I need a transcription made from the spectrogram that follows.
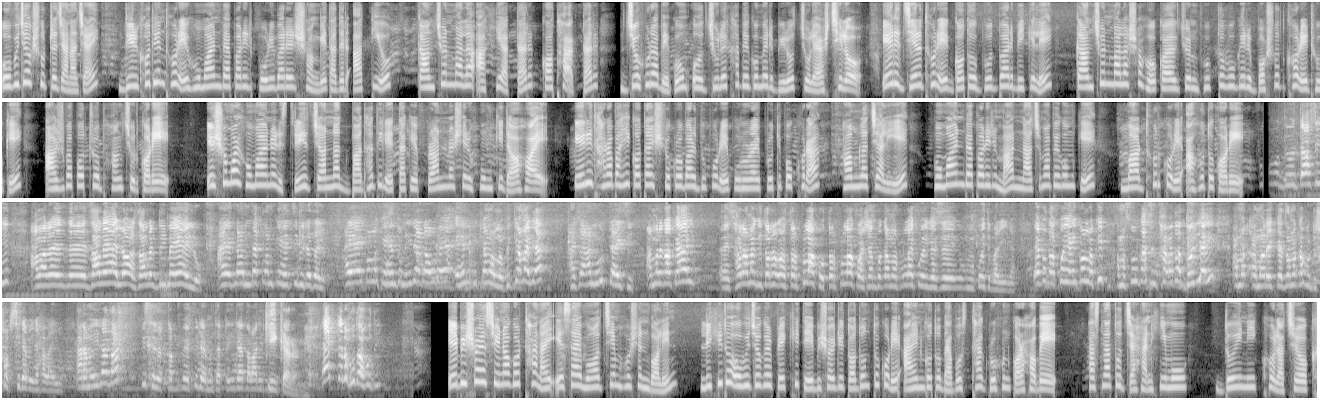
অভিযোগ সূত্রে জানা যায়, দীর্ঘদিন ধরে হুমায়ুন ব্যাপারীর পরিবারের সঙ্গে তাদের আত্মীয় কাঞ্চনমালা আখি আক্তার, কথা আক্তার, জহুরা বেগম ও জুলেখা বেগমের বিরোধ চলে আসছিল। এর জের ধরে গত বুধবার বিকেলে কাঞ্চনমালা সহ কয়েকজন ভুক্তভোগীর বসতঘরে ঢুকে আসবাবপত্র ভাঙচুর করে। এ সময় হুমায়ুনের স্ত্রী জান্নাত বাধা দিলে তাকে প্রাণনাশের হুমকি দেওয়া হয়। এরই ধারাবাহিকতায় শুক্রবার দুপুরে পুনরায় প্রতিপক্ষরা হামলা চালিয়ে হুমায়ুন ব্যাপারীর মা নাজমা বেগমকে মারধর করে আহত করে। আমার জালে আইলো আর জালের দুই মাই আইলো। আই একদম দেখলাম কে হেঁচি ভিটা দিল আই এই করল কে হেঁতুন ইটা উড়ে এখানে ভিক্ষা মারলো ভিক্ষা মারিয়া আচ্ছা আমি উঠতে আইছি। আমার কাকা এই সারা মাগি তোর তোর পোলাকো তোর পোলাকো আছে। আমাকে আমার পোলাই কই গেছে আমি কইতে পারি না। এ কথা কই এই করল কি? আমার চুল কাছে থাবা ধরি আই। আমার আমার এক জামা কাপড় সব সিরা বিরা হালাইলো। আর আমার ইটা দা পিছের একটা পিঠের মধ্যে একটা ইটা দা বাড়ি কি কারণে? একের হুদা হুদি এ বিষয়ে শ্রীনগর থানায় এসআই মোয়াজ্জেম হোসেন বলেন লিখিত অভিযোগের প্রেক্ষিতে বিষয়টি তদন্ত করে আইনগত ব্যবস্থা গ্রহণ করা হবে। হাসনাতুজ্জাহান হিমু, দৈনিক খোলা চোখ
